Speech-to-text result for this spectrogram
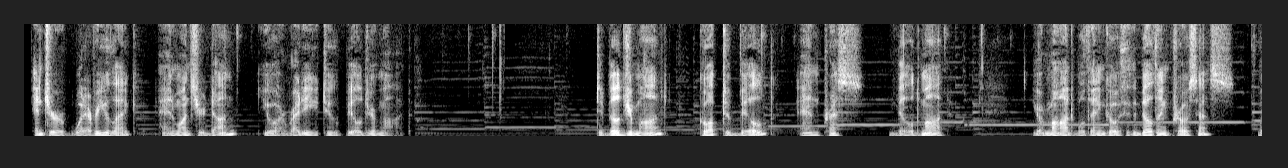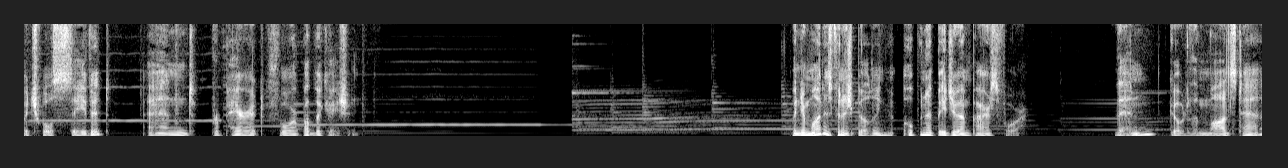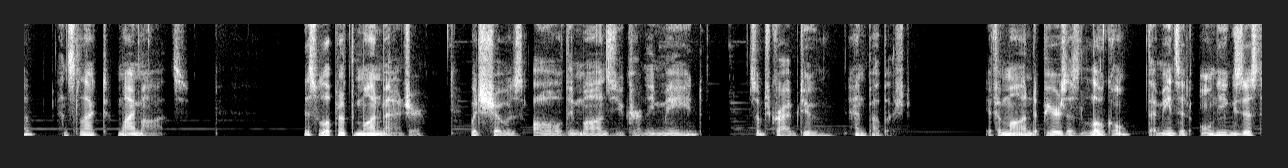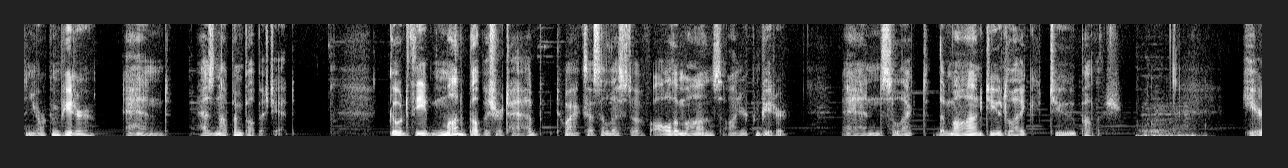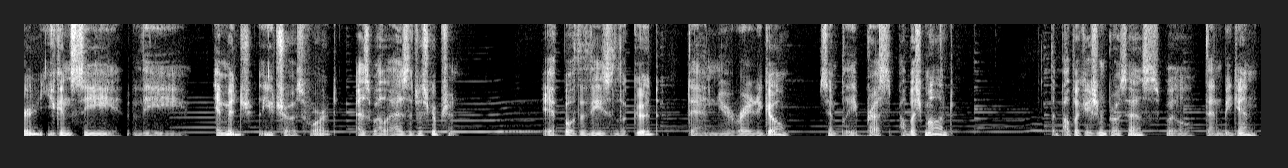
Enter whatever you like, and once you're done, you are ready to build your mod. To build your mod, go up to Build and press Build Mod. Your mod will then go through the building process, which will save it and prepare it for publication. When your mod is finished building, open up Age of Empires 4. Then go to the Mods tab and select My Mods. This will open up the Mod Manager, which shows all the mods you currently made, subscribed to, and published. If a mod appears as local, that means it only exists in your computer and has not been published yet. Go to the Mod Publisher tab to access a list of all the mods on your computer and select the mod you'd like to publish. Here you can see the image that you chose for it, as well as the description. If both of these look good, then you're ready to go. Simply press Publish Mod. The publication process will then begin.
